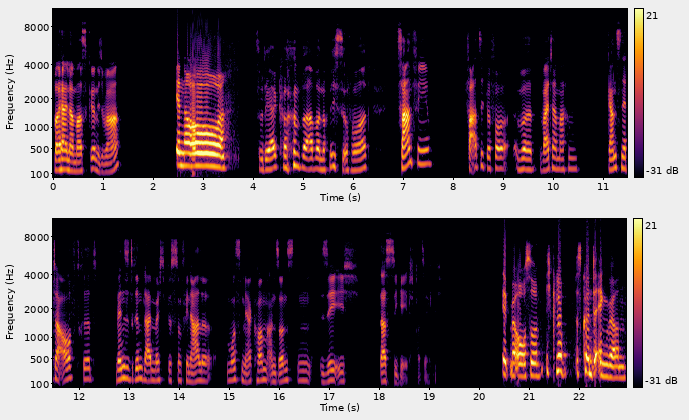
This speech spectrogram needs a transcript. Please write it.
bei einer Maske, nicht wahr? Genau. Zu der kommen wir aber noch nicht sofort. Zahnfee, Fazit, bevor wir weitermachen. Ganz netter Auftritt. Wenn sie drin bleiben möchte bis zum Finale, muss mehr kommen. Ansonsten sehe ich, dass sie geht, tatsächlich. Geht mir auch so. Ich glaube, es könnte eng werden.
